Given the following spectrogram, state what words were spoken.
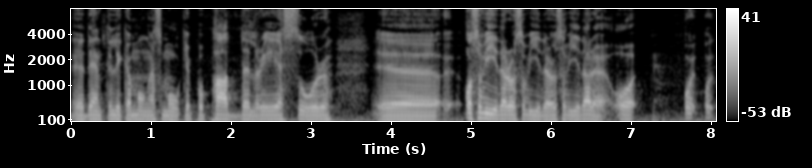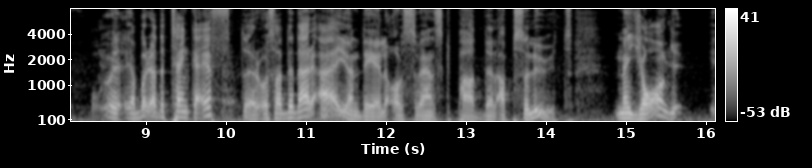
eh, det är inte lika många som åker på paddelresor eh, och så vidare och så vidare och så vidare. Och, och, och, och jag började tänka efter och sa det där är ju en del av svensk paddel, absolut. Men jag eh,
